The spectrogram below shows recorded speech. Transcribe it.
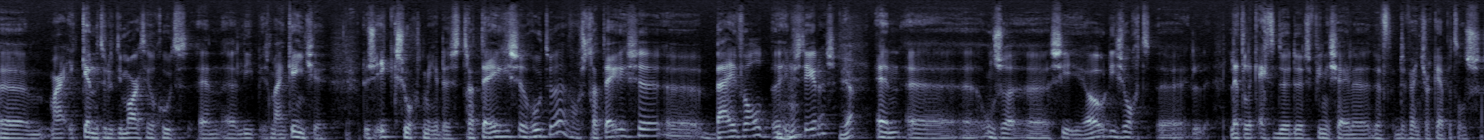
Um, maar ik ken natuurlijk die markt heel goed en uh, Liep is mijn kindje. Dus ik zocht meer de strategische route voor strategische bijval mm -hmm. investeerders. Ja. En onze CEO die zocht letterlijk echt de, de financiële, de, de venture capitals.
